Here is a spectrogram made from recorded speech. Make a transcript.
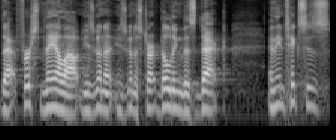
that first nail out, and he's going he's gonna start building this deck. And then he takes his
